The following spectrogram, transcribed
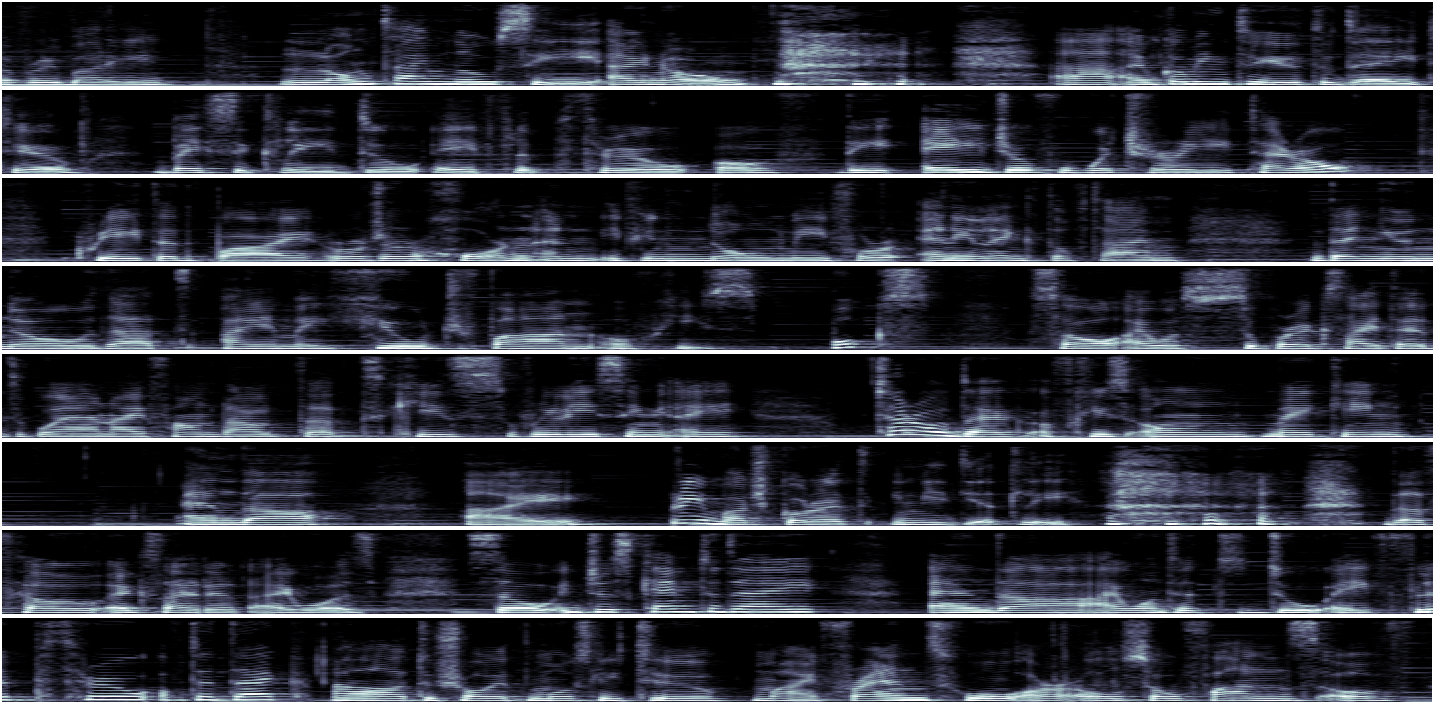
Everybody. Long time no see, I know. uh, I'm coming to you today to basically do a flip through of the Age of Witchery Tarot created by Roger Horne. And if you know me for any length of time, then you know that I am a huge fan of his books. So I was super excited when I found out that he's releasing a tarot deck of his own making. And uh, I pretty much got it immediately. That's how excited I was. So it just came today, and uh, I wanted to do a flip through of the deck uh, to show it mostly to my friends who are also fans of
